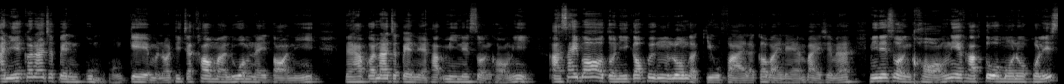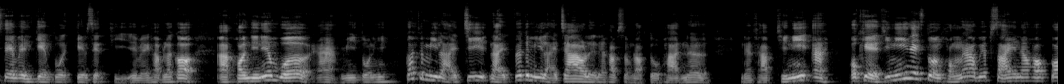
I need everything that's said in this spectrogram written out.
อันนี้ก็น่าจะเป็นกลุ่มของเกมเนาะที่จะเข้ามาร่วมในตอนนี้นะครับก็น่าจะเป็นเนี่ยครับมีในส่วนของนี่อ่าไซบอลตัวนี้ก็เพิ่งร่วมกับกิลไฟแล้วก็ไบแนมไปใช่ไหมมีในส่วนของเนี่ยครับตัว Monopolis เนี่ยเป็นเกมตัวเกมเศรษฐีใช่ไหมครับแล้วก็อ่า Continuum World อ่ามีตัวนี้ก็จะมีหลายจี้หลายก็จะมีหลายเจ้าเลยนะครับสำหรับตัวพาร์ทเนอร์นะครับทีนี้อะโอเค ทีนี้ในส่วนของหน้าเว็บไซต์นะครับก็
